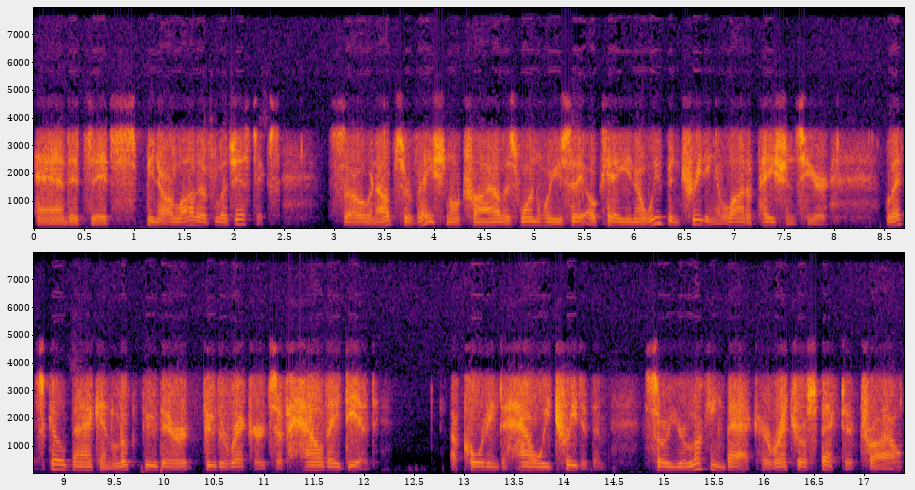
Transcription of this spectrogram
and it's it's you know a lot of logistics. So an observational trial is one where you say, okay, you know, we've been treating a lot of patients here let's go back and look through their through the records of how they did according to how we treated them. So you're looking back, a retrospective trial,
